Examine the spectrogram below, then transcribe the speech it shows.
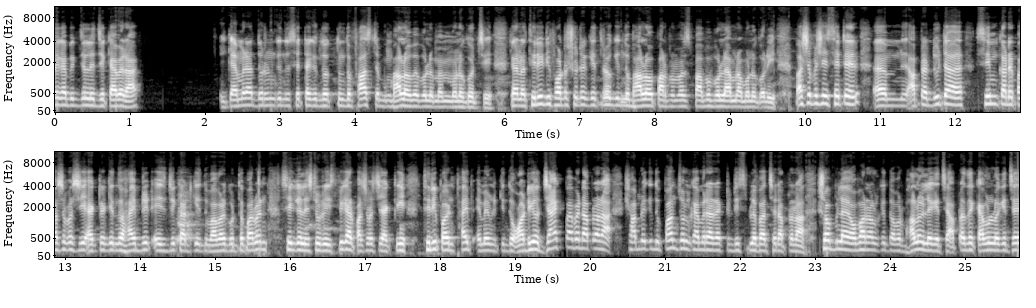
মেগাপিক্সেলের যে ক্যামেরা এই ক্যামেরার ধরুন কিন্তু সেটটা কিন্তু অত্যন্ত ফাস্ট এবং ভালো হবে বলে আমি মনে করছি। কেন থ্রি ডি ফটোশ্যুটের ক্ষেত্রেও কিন্তু ভালো পারফরমেন্স পাবো বলে আমরা মনে করি। পাশাপাশি সেটের আপনার দুইটা সিম কার্ডের পাশাপাশি একটা কিন্তু হাইব্রিড এইচডি কার্ড কিন্তু ব্যবহার করতে পারবেন। সিঙ্গেল স্টোরি স্পিকার পাশাপাশি একটি থ্রি পয়েন্ট ফাইভ এম কিন্তু অডিও জ্যাক পাবেন আপনারা। সামনে কিন্তু পাঞ্চল ক্যামেরার একটা ডিসপ্লে পাচ্ছেন আপনারা। সব মিলাই ওভারঅল কিন্তু আমার ভালোই লেগেছে। আপনাদের কেমন লেগেছে?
